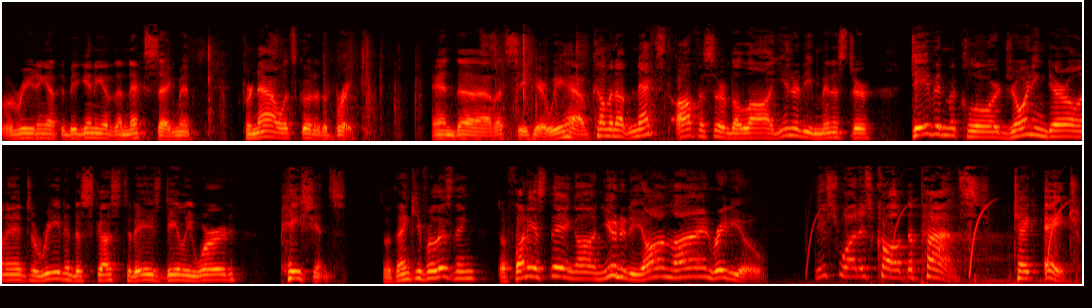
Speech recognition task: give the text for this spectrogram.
reading at the beginning of the next segment. For now, let's go to the break. And uh, let's see here. We have coming up next, Officer of the Law, Unity Minister David McClure, joining Daryl and Ed to read and discuss today's daily word, patience. So thank you for listening to Funniest Thing on Unity Online Radio. This one is called The Pants. Take eight.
